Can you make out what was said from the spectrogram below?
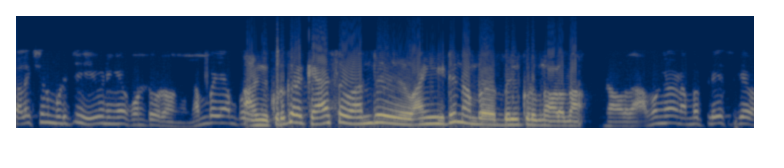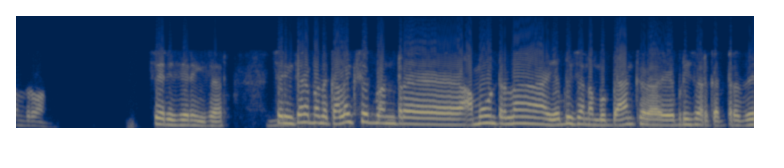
கலெக்ஷன் முடிச்சு ஈவினிங்காக கொண்டு வருவாங்க. நம்ம ஏன் அவங்க கொடுக்குற கேஷை வந்து வாங்கிட்டு நம்ம பில் கொடுக்கணும் அவ்வளோதான் அவ்வளோதான் அவங்க நம்ம பிளேஸுக்கே வந்துருவாங்க. சரி சரிங்க சார் சரிங்க சார் இப்போ அந்த கலெக்ஷன் பண்ணுற அமௌண்ட் எல்லாம் எப்படி சார் நம்ம பேங்க் எப்படி சார் கட்டுறது?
